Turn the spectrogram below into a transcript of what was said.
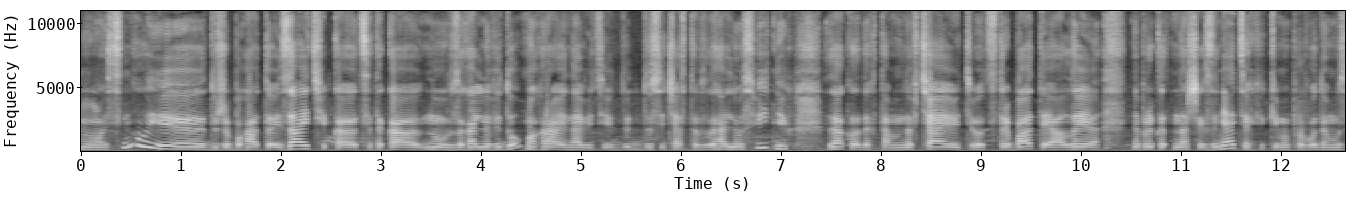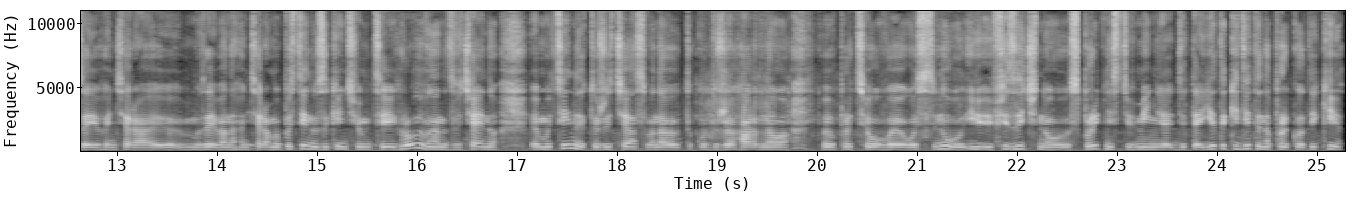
Ось ну і дуже багато і зайчика. Це така ну загальновідома гра, і навіть і досить часто в загальноосвітніх закладах там навчають от стрибати. Але, наприклад, на наших заняттях, які ми проводимо в музеї Гончара, е, музей Івана Гончара, ми постійно закінчуємо цією грою. Вона надзвичайно емоційна, і в той же час вона таку дуже гарно е, впрацьовує ось ну і фізичну спритність вміння дітей. Є такі діти, наприклад, які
